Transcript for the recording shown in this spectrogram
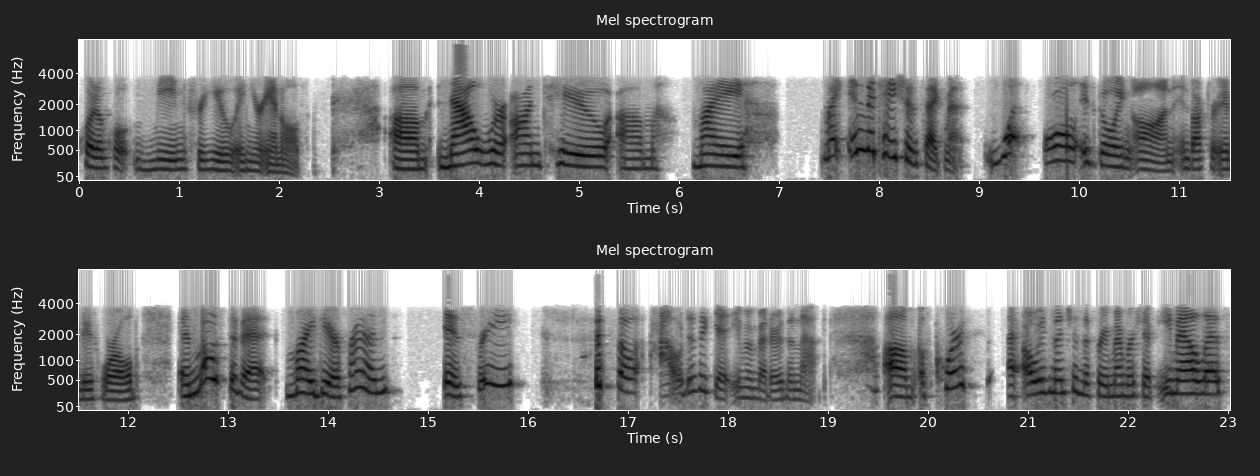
quote unquote mean for you and your animals. Um, now we're on to um, my my invitation segment. What all is going on in Dr. Andy's world? And most of it, my dear friends, is free. so how does it get even better than that? Um, of course, I always mention the free membership email list.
